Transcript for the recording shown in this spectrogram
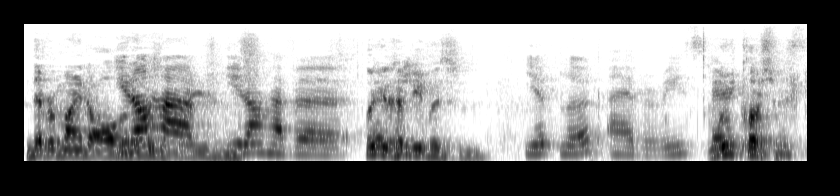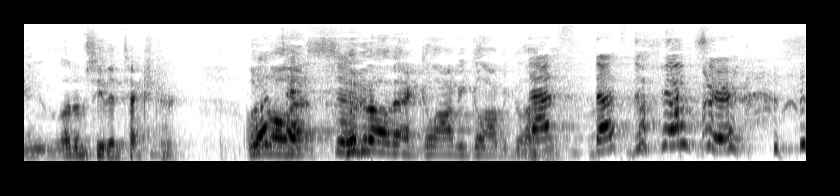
Never mind all You of don't those have abrasions. you don't have a. Look a at. Habiba's. You, look, I have a wreath. Very Move closer. Let them see the texture. Look What at all texture? that. Look at all that globby, globby, globby. That's that's the filter.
